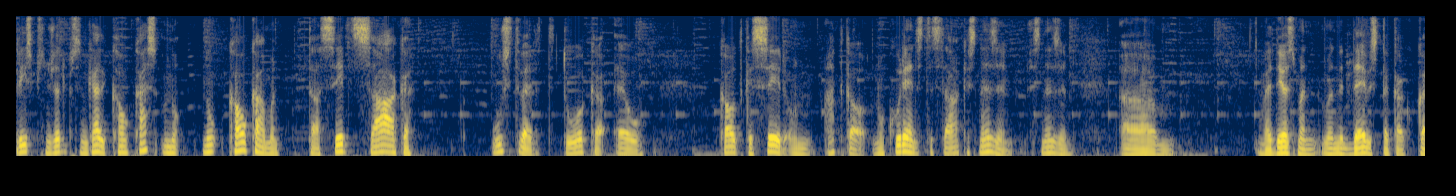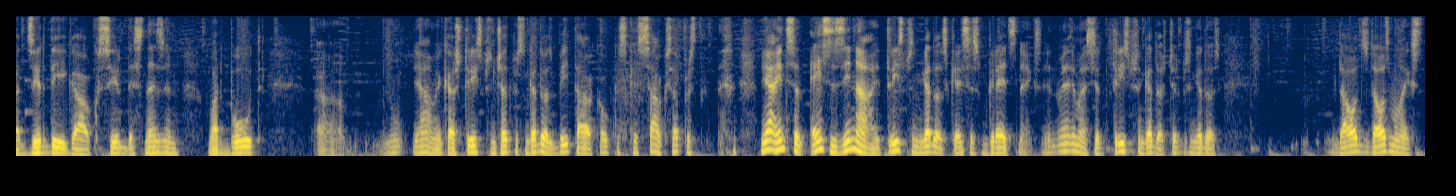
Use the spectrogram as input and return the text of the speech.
13, 14 gadi, kaut kas, nu, nu, kaut kā man tā sirds sāka uztvert to, ka ev, kaut kas ir. Un atkal, no kurienes tas nāk, es nezinu. Es nezinu. Um, vai Dievs man, man ir devis kā kaut kādu dzirdīgāku sirdi, es nezinu, varbūt. Uh, nu, jā, vienkārši 13, 14 gados bija tā kaut kas, kas sāku saprast. jā, interesanti. Es zināju, 13 gados, ka es esmu grēcinieks. Vienmēr, ja 13 gados, 14 gados, daudz, daudz man liekas,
